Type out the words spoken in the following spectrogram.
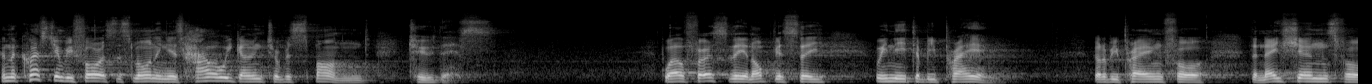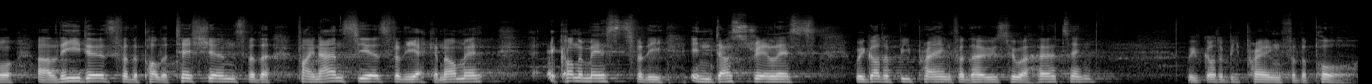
And the question before us this morning is how are we going to respond to this? Well, firstly and obviously, we need to be praying. We've got to be praying for the nations, for our leaders, for the politicians, for the financiers, for the economic, economists, for the industrialists. We've got to be praying for those who are hurting. We've got to be praying for the poor,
